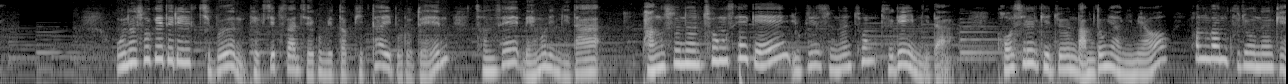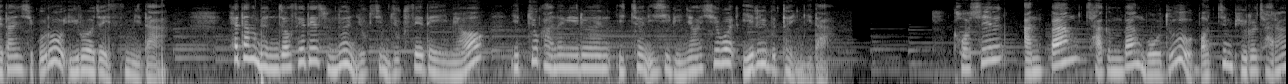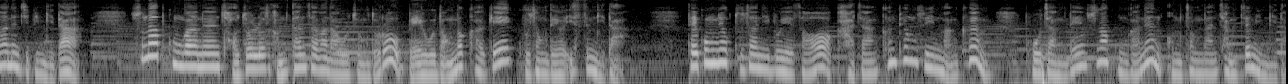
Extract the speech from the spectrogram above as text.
오늘 소개드릴 집은 113제곱미터 B타입으로 된 전세 매물입니다. 방수는 총 3개, 욕실수는 총 2개입니다. 거실 기준 남동향이며 현관 구조는 계단식으로 이루어져 있습니다. 해당 면적 세대수는 66세대이며 입주 가능일은 2022년 10월 1일부터입니다. 거실, 안방, 작은 방 모두 멋진 뷰를 자랑하는 집입니다. 수납 공간은 저절로 감탄사가 나올 정도로 매우 넉넉하게 구성되어 있습니다. 대곡역 두산 2부에서 가장 큰 평수인 만큼 보장된 수납 공간은 엄청난 장점입니다.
